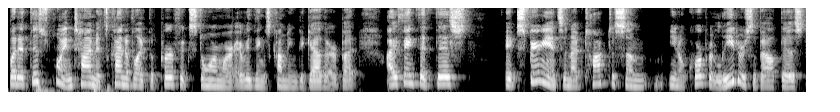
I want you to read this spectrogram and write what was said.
But at this point in time, it's kind of like the perfect storm where everything's coming together. But I think that this experience, and I've talked to some, you know, corporate leaders about this,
